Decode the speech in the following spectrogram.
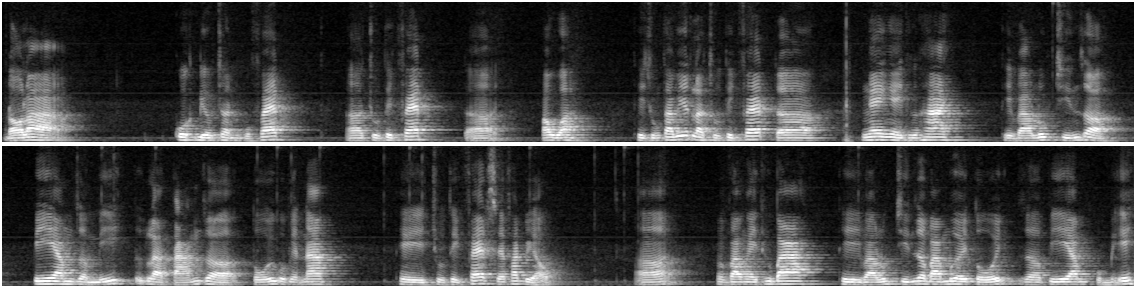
Đó là cuộc điều trần của Fed uh, chủ tịch Fed uh, Powell. Thì chúng ta biết là chủ tịch Fed uh, ngay ngày thứ hai thì vào lúc 9 giờ PM giờ Mỹ tức là 8 giờ tối của Việt Nam thì chủ tịch Fed sẽ phát biểu. Uh, vào ngày thứ ba thì vào lúc 9 giờ 30 tối giờ PM của Mỹ.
